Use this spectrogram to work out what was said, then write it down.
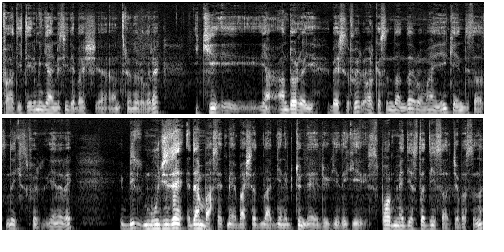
Fatih Terim'in gelmesiyle baş antrenör olarak iki e, yani Andorra'yı 5-0 arkasından da Romanya'yı kendi sahasında 2-0 yenerek bir mucizeden bahsetmeye başladılar gene bütün e, Türkiye'deki spor medyası da değil sadece basını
